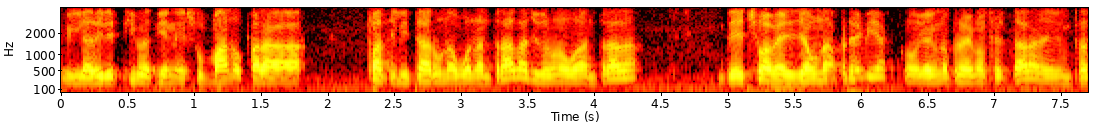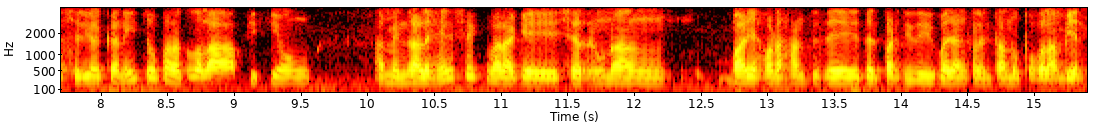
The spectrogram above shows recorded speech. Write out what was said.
y la directiva tienen en sus manos para facilitar una buena entrada, ayudar a una buena entrada. De hecho, a haber ya una previa, hay una previa concertada en Trasería El Canito para toda la afición almendralejense para que se reúnan varias horas antes del partido y vayan calentando un poco el ambiente.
